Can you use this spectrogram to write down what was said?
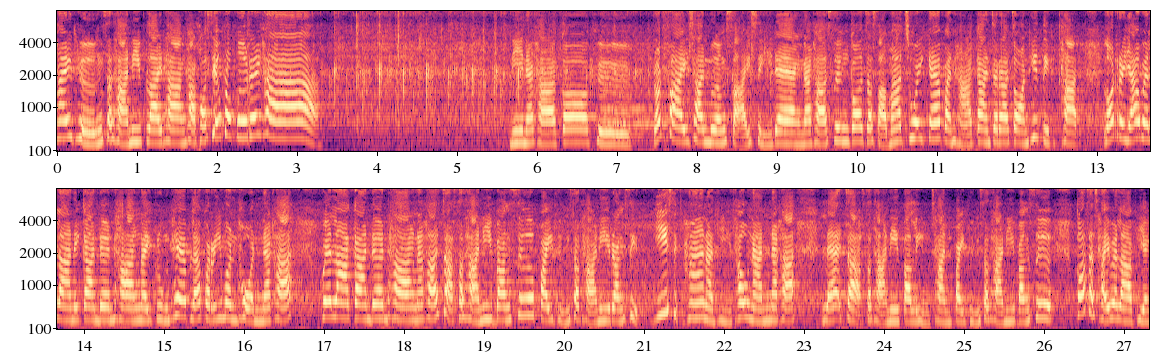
ให้ถึงสถานีปลายทางค่ะ ขอเสียงปรบมือด้วยค่ะ นี่นะคะก็คือ รถไฟชานเมืองสายสีแดงนะคะ ซึ่งก็จะสามารถช่วยแก้ปัญหาการจราจรที่ติดขัด ลดระยะเวลาในการเดินทางในกรุงเทพและปริมณฑลนะคะ เวลาการเดินทางนะคะ จากสถานีบางซื่อไปถึงสถานีรังสิต 25 นาทีเท่านั้นนะคะ และจากสถานีตลิ่งชันไปถึงสถานีบางซื่อก็จะใช้เวลาเพียง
